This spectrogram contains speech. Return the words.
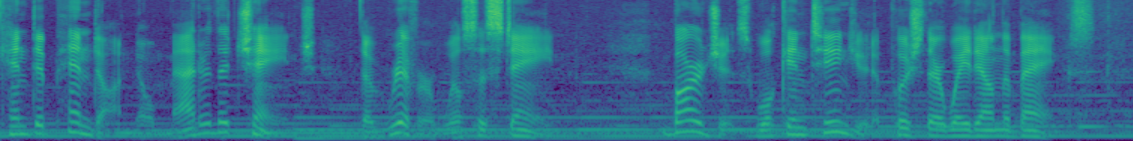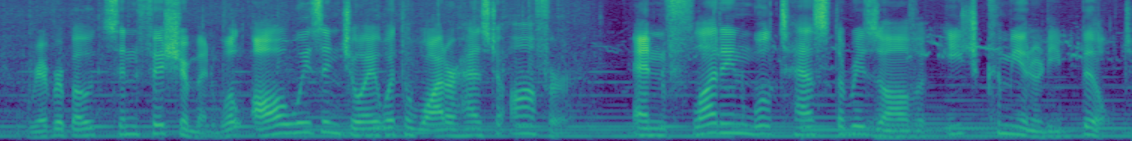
can depend on no matter the change, the river will sustain. Barges will continue to push their way down the banks. Riverboats and fishermen will always enjoy what the water has to offer, and flooding will test the resolve of each community built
